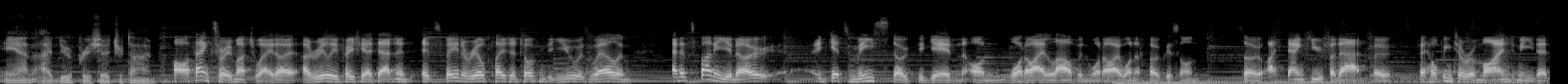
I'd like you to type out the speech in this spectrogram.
and I do appreciate your time. Oh, thanks very much, Wade. I, I really appreciate that. And it, it's been a real pleasure talking to you as well. And, and it's funny, you know, it gets me stoked again on what I love and what I want to focus on. So I thank you for that, for, for helping to remind me that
